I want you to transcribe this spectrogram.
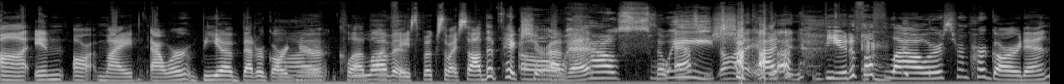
uh, in our, my our Be a Better Gardener I Club love on it. Facebook. So I saw the picture oh, of it. how So sweet! ask Donna if we can- Beautiful flowers from her garden.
